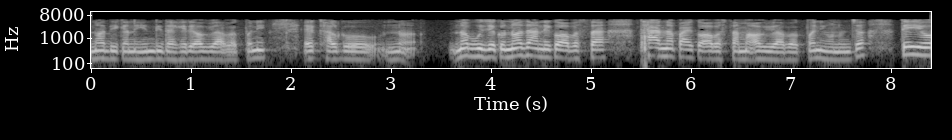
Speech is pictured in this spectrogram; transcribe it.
नदिकन हिँडिदिँदाखेरि अभिभावक पनि एक खालको नबुझेको नजानेको अवस्था थाहा नपाएको अवस्थामा अभिभावक पनि हुनुहुन्छ। त्यही हो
